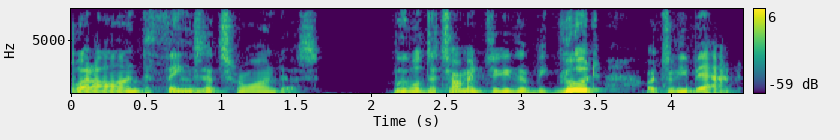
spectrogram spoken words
but on the things that surround us. We will determine to either be good or to be bad.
